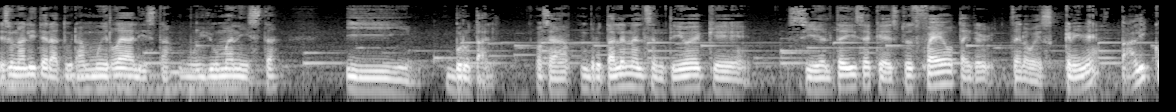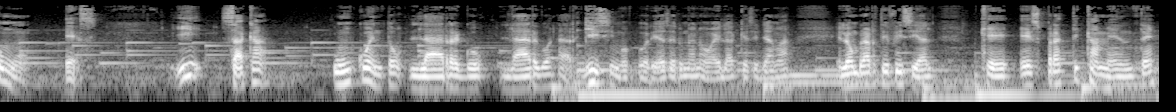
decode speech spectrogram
es una literatura muy realista, muy humanista y brutal. O sea, brutal en el sentido de que si él te dice que esto es feo, te, te lo escribe tal y como es. y saca un cuento largo, largo, larguísimo, podría ser una novela que se llama El hombre artificial, que es prácticamente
